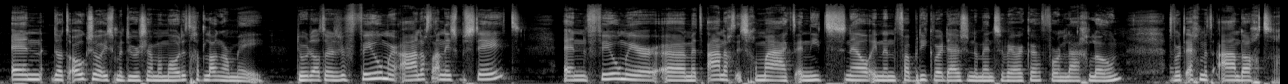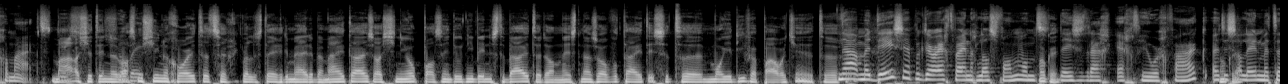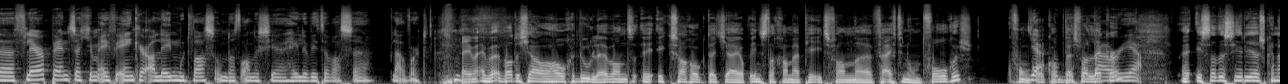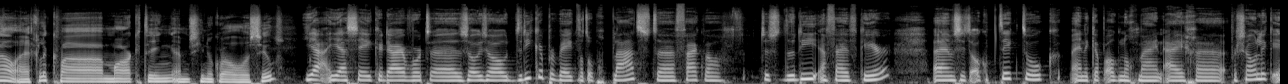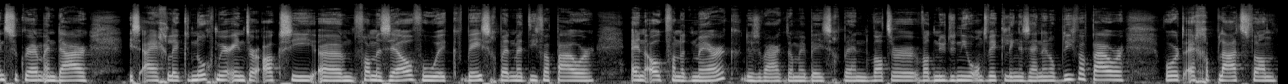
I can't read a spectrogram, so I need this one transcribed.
En dat ook zo is met duurzame mode, het gaat langer mee. Doordat er veel meer aandacht aan is besteed. En veel meer eh, met aandacht is gemaakt. En niet snel in een fabriek waar duizenden mensen werken voor een laag loon. Het wordt echt met aandacht gemaakt. Maar Dus als je het in de wasmachine gooit, dat zeg ik wel eens tegen die meiden bij mij thuis. Als je niet oppast en je doet niet binnenste buiten, dan is het na zoveel tijd is het eh, mooie diva powertje. Het, eh, Nou, met deze heb ik daar echt weinig last van. Want deze draag ik echt heel erg vaak. Het is alleen met de flare pens dat je hem even één keer alleen moet wassen. Omdat anders je hele witte was blauw wordt. Hey, en wat is jouw hoge doel? Hè? Want ik zag ook dat jij op Instagram heb je iets van eh 1500 volgers. Ik vond het ook al best wel lekker. Ja. Eh, Is dat een serieus kanaal eigenlijk qua marketing en misschien ook wel eh, sales? Ja, ja, zeker. Daar wordt eh, sowieso drie keer per week wat op geplaatst. Vaak wel tussen de drie en vijf keer. En we zitten ook op TikTok. En ik heb ook nog mijn eigen persoonlijk Instagram. En daar is eigenlijk nog meer interactie ehm, van mezelf. Hoe ik bezig ben met Diva Power. En ook van het merk. Dus waar ik dan mee bezig ben. Wat, er, wat nu de nieuwe ontwikkelingen zijn. En op Diva Power wordt echt geplaatst van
